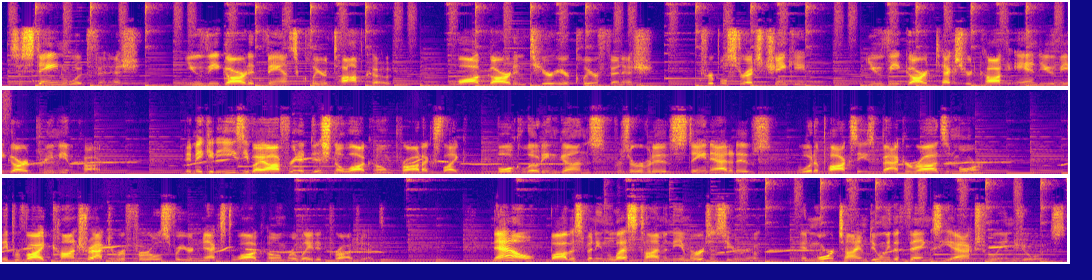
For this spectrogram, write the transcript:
Sustain wood finish, UV Guard advanced clear top coat, Log Guard interior clear finish, triple stretch chinking, UV Guard textured caulk, and UV Guard premium caulk. They make it easy by offering additional log home products like bulk loading guns, preservatives, stain additives, wood epoxies, backer rods, and more. They provide contractor referrals for your next log home related project. Now, Bob is spending less time in the emergency room and more time doing the things he actually enjoys.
